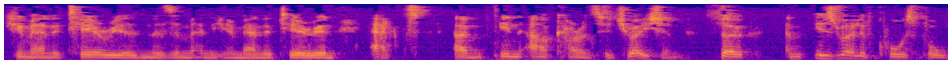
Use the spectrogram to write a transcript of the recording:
humanitarianism and humanitarian acts um, in our current situation. So um, Israel, of course, for,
